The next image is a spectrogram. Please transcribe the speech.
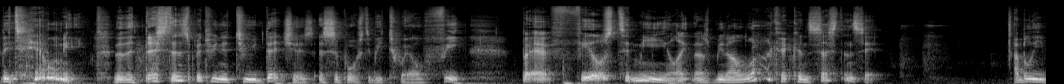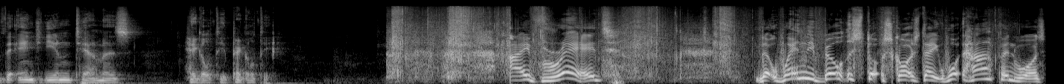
They tell me that the distance between the two ditches is supposed to be 12 feet, but it feels to me like there's been a lack of consistency. I believe the engineering term is higgledy piggledy. I've read that when they built the Scots Dyke, what happened was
